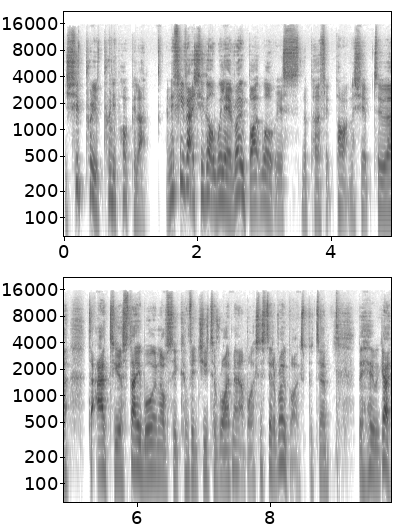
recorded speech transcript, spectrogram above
it should prove pretty popular. And if you've actually got a Wilier road bike, well, it's the perfect partnership to uh, to add to your stable and obviously convince you to ride mountain bikes instead of road bikes. But um, but here we go.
